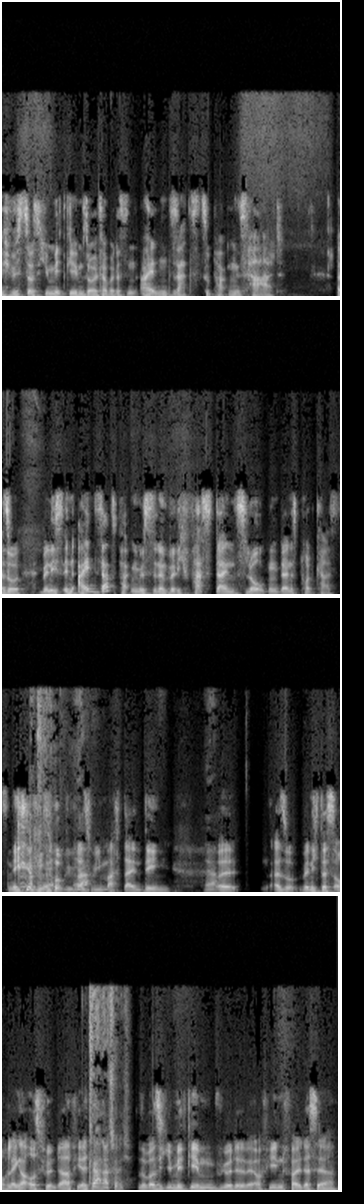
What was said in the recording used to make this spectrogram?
Ich wüsste, was ich ihm mitgeben sollte, aber das in einen Satz zu packen ist hart. Also, wenn ich es in einen Satz packen müsste, dann würde ich fast deinen Slogan deines Podcasts nehmen. Okay, so wie ja. was wie mach dein Ding. Ja. Weil, also, wenn ich das auch länger ausführen darf jetzt. Klar, natürlich. So, was ich ihm mitgeben würde, wäre auf jeden Fall, dass er,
